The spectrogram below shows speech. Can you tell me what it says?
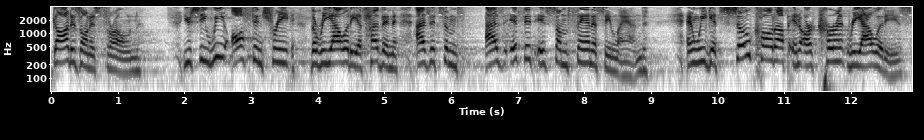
God is on his throne. You see, we often treat the reality of heaven as, it's some, as if it is some fantasy land. And we get so caught up in our current realities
